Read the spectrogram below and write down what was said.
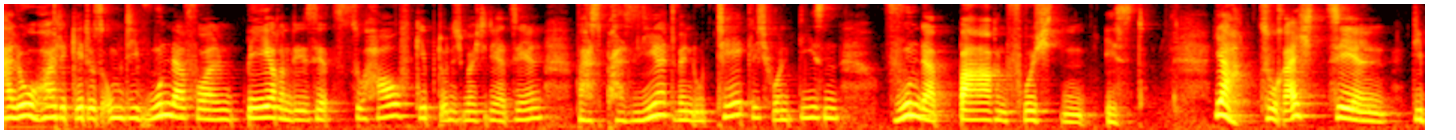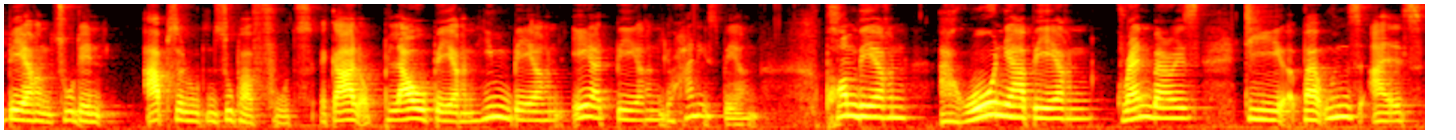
Hallo, heute geht es um die wundervollen Beeren, die es jetzt zuhauf gibt und ich möchte dir erzählen, was passiert, wenn du täglich von diesen wunderbaren Früchten isst. Ja, zu Recht zählen die Beeren zu den absoluten Superfoods, egal ob Blaubeeren, Himbeeren, Erdbeeren, Johannisbeeren, Brombeeren, Aronia-Beeren, Cranberries, die bei uns als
